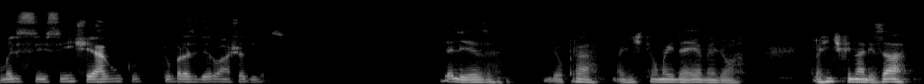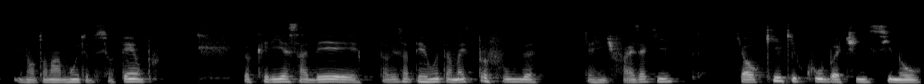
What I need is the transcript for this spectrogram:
como eles se, se enxergam, o que o brasileiro acha deles. Beleza, deu para a gente ter uma ideia melhor. Para a gente finalizar e não tomar muito do seu tempo, eu queria saber, talvez a pergunta mais profunda que a gente faz aqui, que é o que que Cuba te ensinou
